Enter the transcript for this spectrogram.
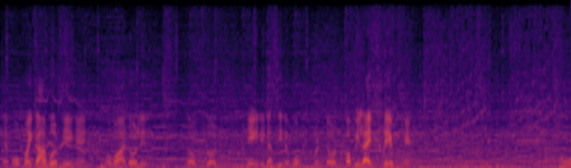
แต่ผมไม่กล้าเปิดเพลงไง เพราะว่าโดนลิโดนโดนเพลงลิขสิทธิ์นะผมมันโดน copyright เคลมไงอู้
